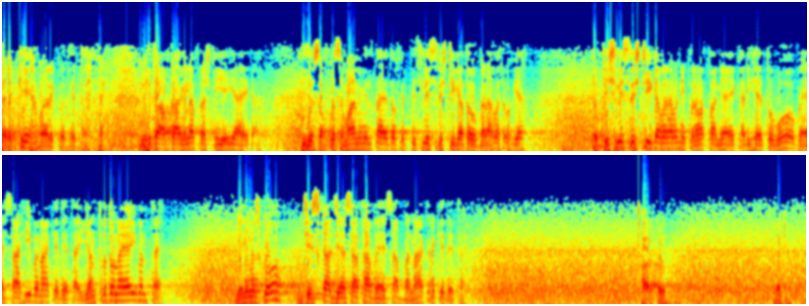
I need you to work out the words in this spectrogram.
करके हमारे को देता है। नहीं तो आपका अगला प्रश्न यही आएगा कि जो सबको समान मिलता है तो फिर पिछली सृष्टि का तो बराबर हो गया। तो पिछली सृष्टि का बराबर नहीं परमात्मा न्यायकारी है तो वो वैसा ही बना के देता है। यंत्र तो नया ही बनता है। लेकिन उसको जिसका जैसा था वैसा बना करके देता है। और कोई? बैठो।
